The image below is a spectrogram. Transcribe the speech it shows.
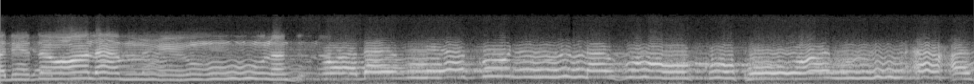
يلد ولم يولد. ولم يكن له كفوا أحد.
